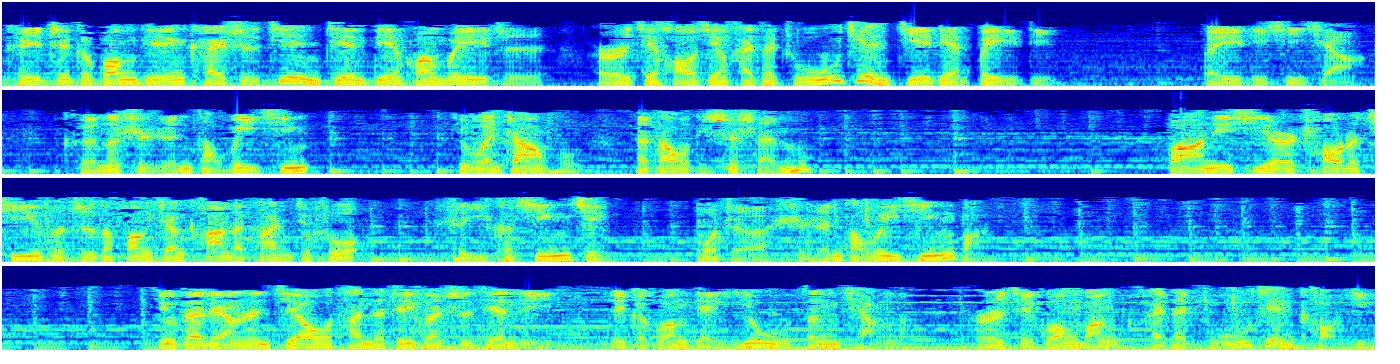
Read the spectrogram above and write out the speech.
可这个光点开始渐渐变换位置，而且好像还在逐渐接电贝蒂。贝蒂心想，可能是人造卫星，就问丈夫：“那到底是什么？”巴尼希尔朝着妻子指的方向看了看，就说：“是一颗星星，或者是人造卫星吧。”就在两人交谈的这段时间里，这个光点又增强了，而且光芒还在逐渐靠近。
